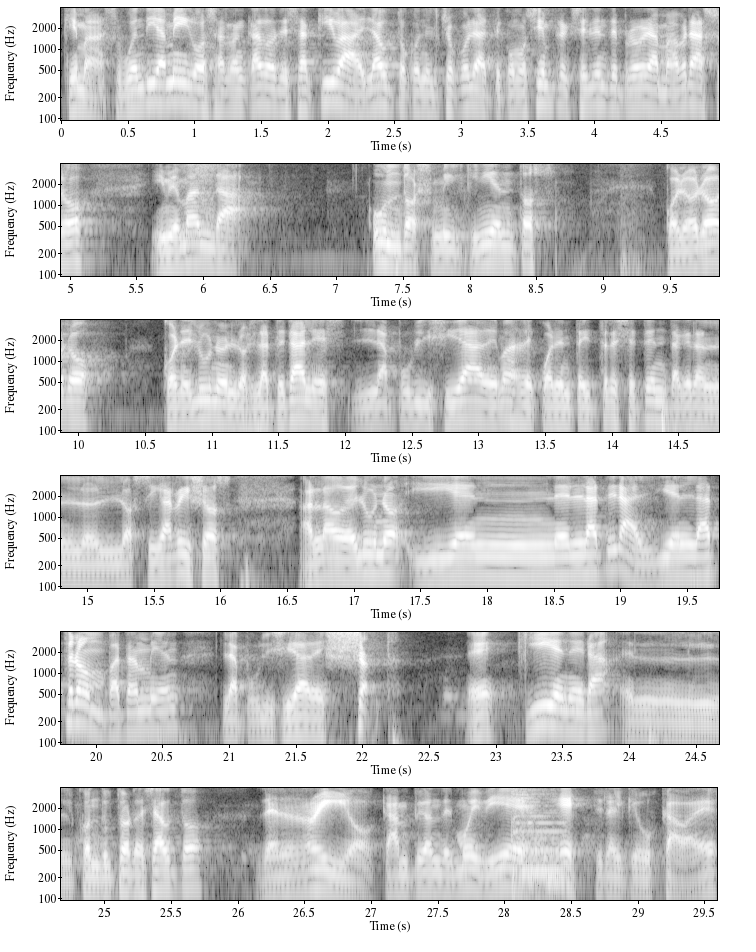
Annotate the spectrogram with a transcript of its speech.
¿Qué más? Buen día, amigos, arrancadores. Aquí va el auto con el chocolate. Como siempre, excelente programa. Abrazo. Y me manda un 2500 color oro con el 1 en los laterales, la publicidad de más de 43.70 que eran lo- los cigarrillos al lado del 1 y en el lateral y en la trompa también la publicidad de Shot. ¿eh? ¿Quién era el conductor de ese auto? Del Río, campeón del muy bien, este era el que buscaba, ¿eh?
